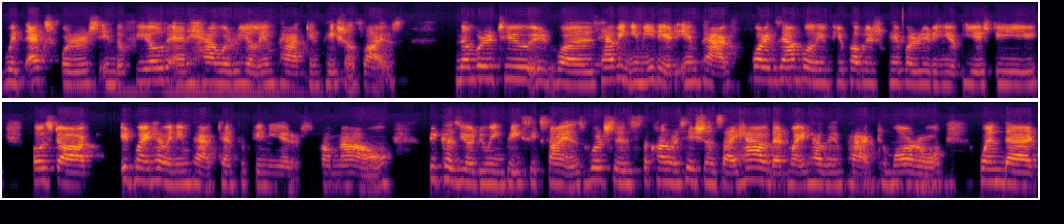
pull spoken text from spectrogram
with experts in the field and have a real impact in patients' lives. Number two, it was having immediate impact. For example, if you publish a paper reading your PhD postdoc, it might have an impact 10, 15 years from now because you're doing basic science versus the conversations I have that might have impact tomorrow when that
